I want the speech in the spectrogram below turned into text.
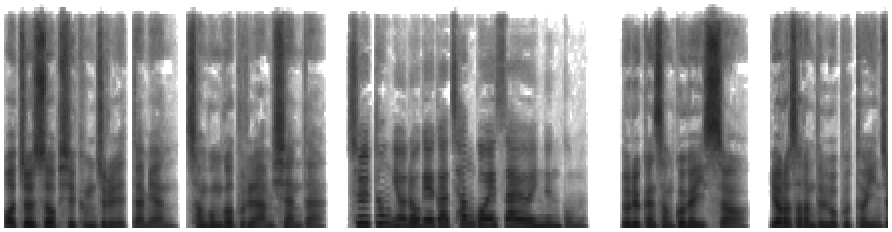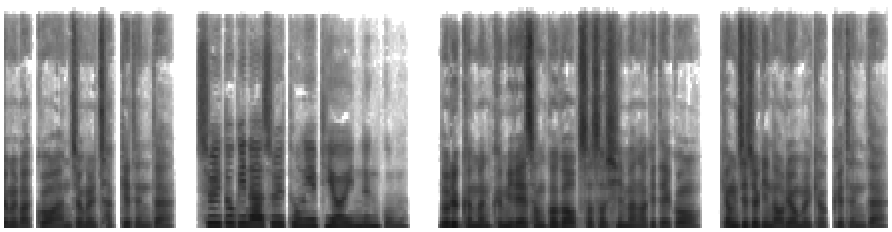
어쩔 수 없이 금주를 했다면 성공과 불을 암시한다. 술통 여러 개가 창고에 쌓여 있는 꿈. 노력한 성과가 있어 여러 사람들로부터 인정을 받고 안정을 찾게 된다. 술독이나 술통이 비어 있는 꿈. 노력한 만큼 일에 성과가 없어서 실망하게 되고 경제적인 어려움을 겪게 된다.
